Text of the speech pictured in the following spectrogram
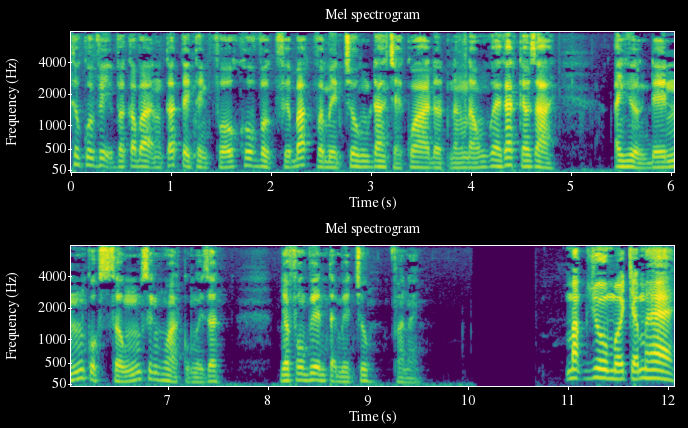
Thưa quý vị và các bạn, các tỉnh thành phố khu vực phía Bắc và miền Trung đang trải qua đợt nắng nóng gai gắt kéo dài – ảnh hưởng đến cuộc sống sinh hoạt của người dân. Nhóm phóng viên tại miền Trung phản ánh. Mặc dù mới chấm hè,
